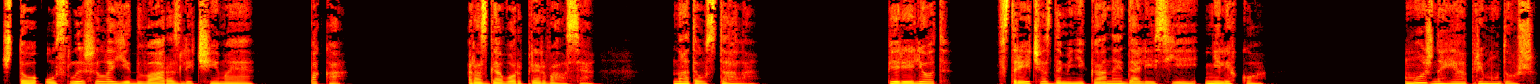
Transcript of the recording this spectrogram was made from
что услышала едва различимое «пока». Разговор прервался. Ната устала. Перелет, встреча с Доминиканой дались ей нелегко. «Можно я приму душ?»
